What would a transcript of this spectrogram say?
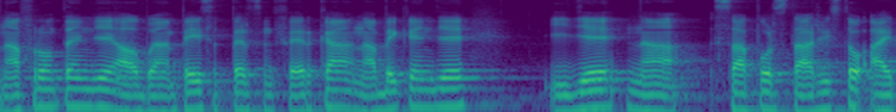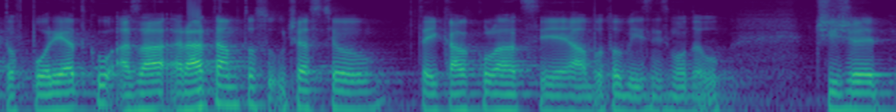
na frontende alebo aj 50% Ferka na backende ide na support stážistov a je to v poriadku a za, rátam to súčasťou tej kalkulácie alebo toho biznis modelu. Čiže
